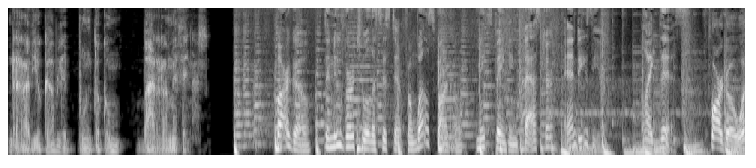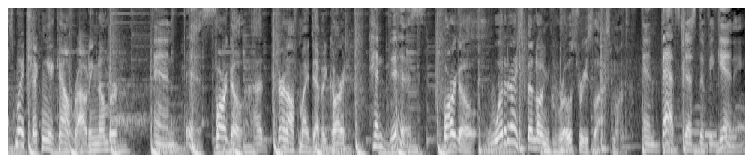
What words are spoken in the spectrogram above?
radiocable.com barra mecenas. Fargo, the new virtual assistant from Wells Fargo, makes banking faster and easier. Like this. Fargo, what's my checking account routing number? And this. Fargo, uh, turn off my debit card. And this. Fargo, what did I spend on groceries last month? And that's just the beginning.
